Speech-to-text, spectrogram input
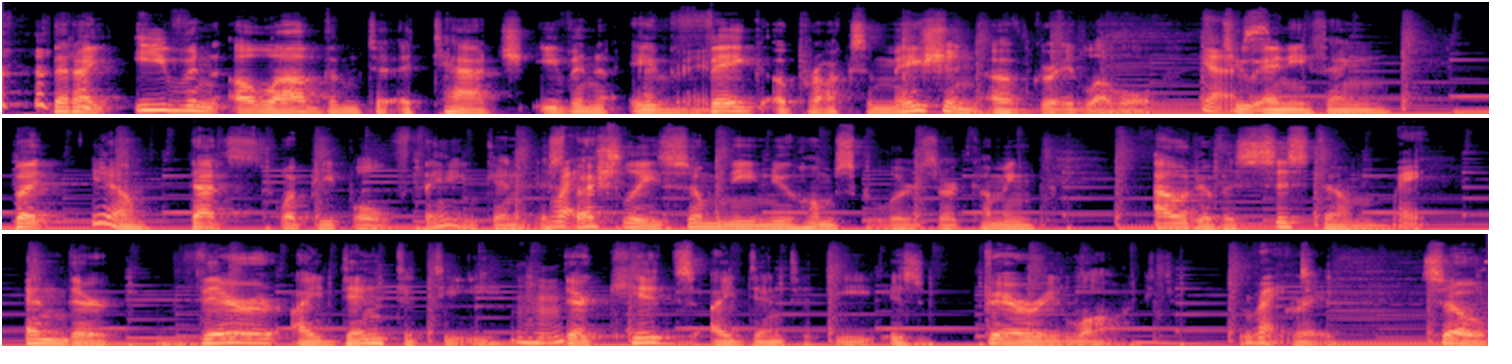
that I even allowed them to attach even a Agreed. vague approximation of grade level Yes. to anything. But, you know, that's what people think. And especially so many new homeschoolers are coming out of a system Right. and their their identity, Mhm. their kid's identity is very locked Right. grade. So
